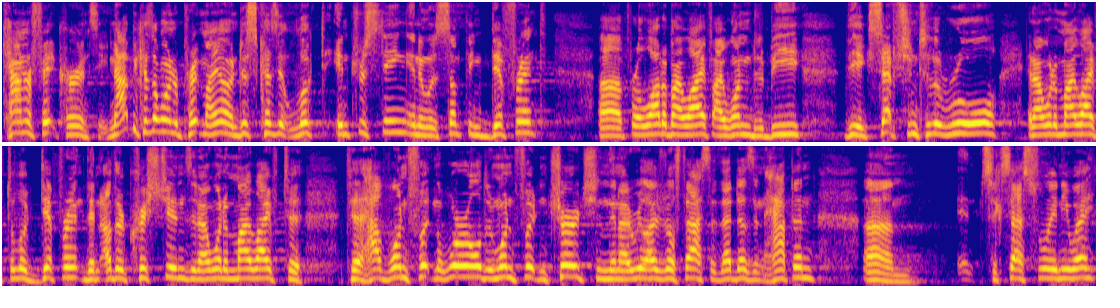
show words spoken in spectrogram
counterfeit currency. Not because I wanted to print my own, just because it looked interesting and it was something different. Uh, for a lot of my life, I wanted to be the exception to the rule, and I wanted my life to look different than other Christians, and I wanted my life to, to have one foot in the world and one foot in church. And then I realized real fast that that doesn't happen, um, successfully anyway.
